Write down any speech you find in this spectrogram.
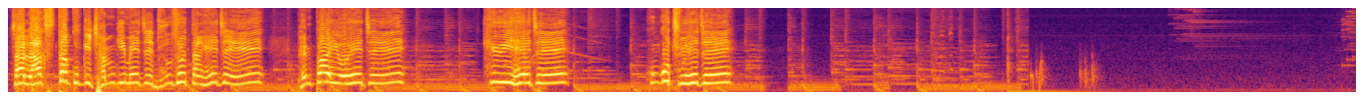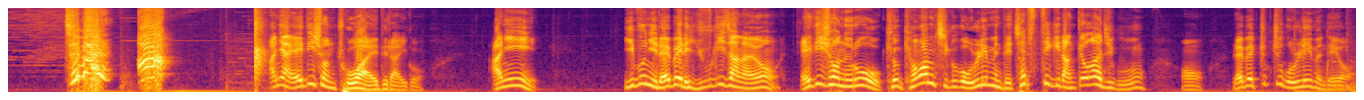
자 락스타 쿠키 잠김 해제 눈설탕 해제 뱀파이어 해제 키위 해제 홍고추 해제 제발! 아! 아니야 에디션 좋아 얘들아 이거 아니 이분이 레벨이 6이잖아요. 에디션으로 그 경험치 그거 올리면 돼. 챕스틱이랑 껴가지고. 어 레벨 쭉쭉 올리면 돼요.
